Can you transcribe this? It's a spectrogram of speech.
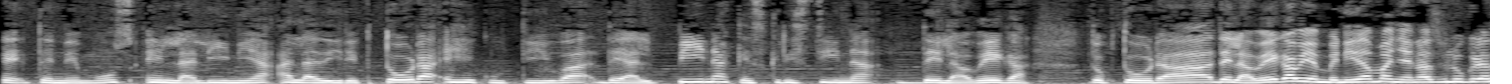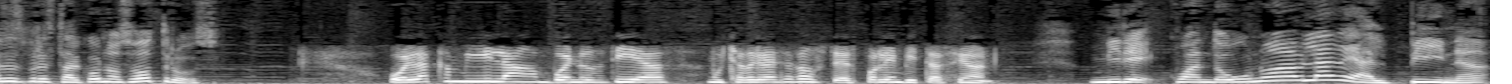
Eh, tenemos en la línea a la directora ejecutiva de Alpina, que es Cristina de la Vega. Doctora de la Vega, bienvenida a Mañanas Blue, gracias por estar con nosotros. Hola Camila, buenos días. Muchas gracias a ustedes por la invitación. Mire, cuando uno habla de Alpina,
